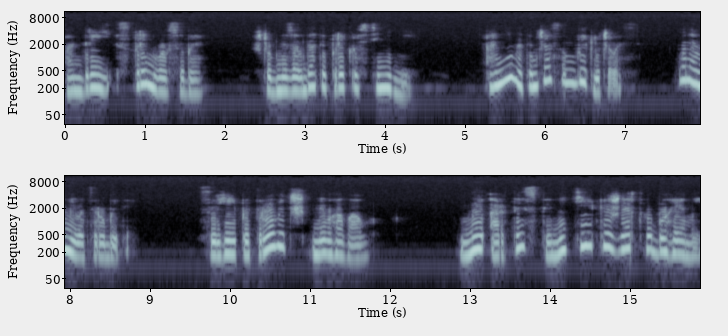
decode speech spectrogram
Андрій стримував себе, щоб не завдати прикрості Ніні. А Ніна тим часом виключилась. Вона вміла це робити. Сергій Петрович не вгавав. Ми, артисти, не тільки жертви богеми,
